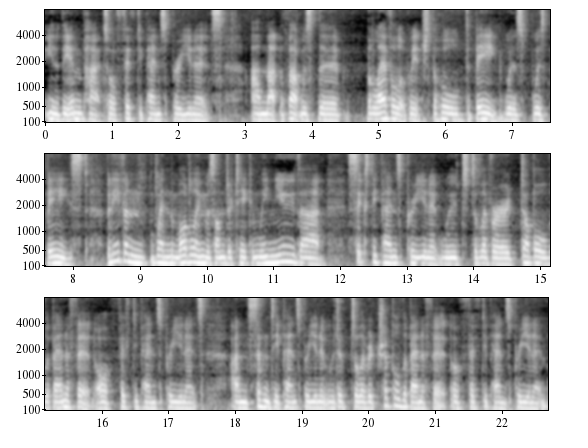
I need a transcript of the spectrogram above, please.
you know, the impact of 50 pence per unit, and that that was the the level at which the whole debate was was based. But even when the modelling was undertaken, we knew that 60 pence per unit would deliver double the benefit of 50 pence per unit, and 70 pence per unit would have delivered triple the benefit of 50 pence per unit.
